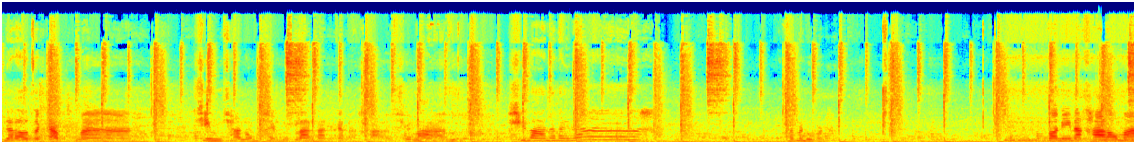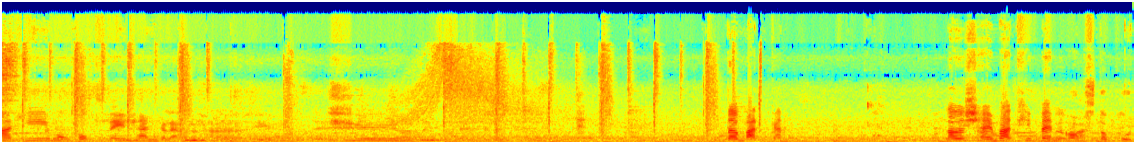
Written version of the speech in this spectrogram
เดี๋ยวเราจะกลับมาชิมชานมไข่มุกร้านนั้นกันนะคะ ชื่อร้าน ชื่อร้านอะไรนะ อยมาดูกันค่ะตอนนี้นะคะเรามาที่มงกบสเตชันกันแล้วนะคะเติมบัตรกัน เราจะใช้บัตรที่เป็นออ t ต p พุ s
